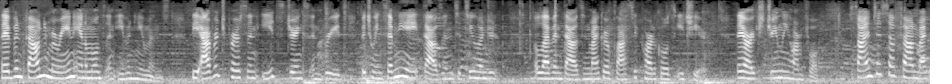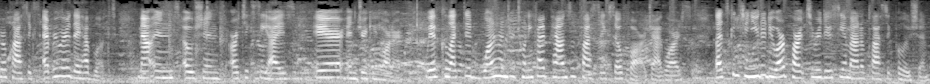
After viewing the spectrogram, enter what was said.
They have been found in marine animals and even humans. The average person eats, drinks, and breathes between 78,000 to 211,000 microplastic particles each year. They are extremely harmful. Scientists have found microplastics everywhere they have looked mountains, oceans, Arctic sea ice, air, and drinking water. We have collected 125 pounds of plastic so far, Jaguars. Let's continue to do our part to reduce the amount of plastic pollution.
